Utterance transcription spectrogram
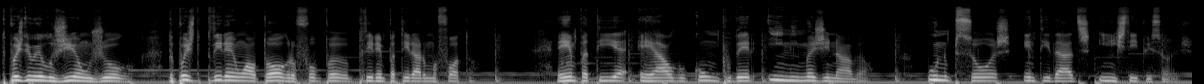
depois de um elogio a um jogo, depois de pedirem um autógrafo ou pedirem para tirar uma foto. A empatia é algo com um poder inimaginável. Une pessoas, entidades e instituições.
